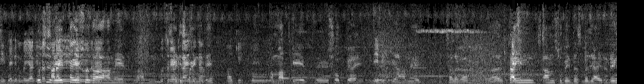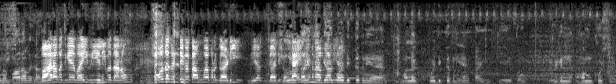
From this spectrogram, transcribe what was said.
जी लेकिन भैया की कुछ रेट का इशू था हमें हम कुछ रेट का इशू थे। ओके तो हम आपके शॉप पे आए जी भैया हमें अच्छा लगा। टाइम। हम सुबह दस बजे आए थे देखना बारह बजे बारह बज गए भाई रियली बता रहा हूँ। चौदह घंटे का काम हुआ पर गाड़ी भैया गाड़ी टाइम लग गया कोई दिक्कत नहीं है। मतलब कोई दिक्कत नहीं है टाइम की तो। लेकिन हम खुश हैं।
